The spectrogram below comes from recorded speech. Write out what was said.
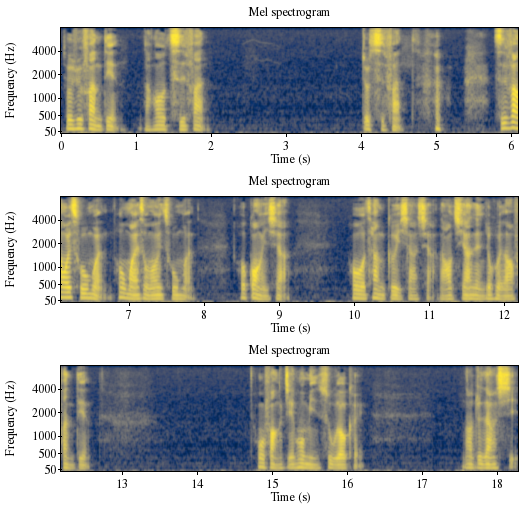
就去饭店。然后吃饭，就吃饭，吃饭会出门，或买什么东西出门，或逛一下，或唱歌一下下，然后其他人就回到饭店，或房间或民宿都可以，然后就这样写，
